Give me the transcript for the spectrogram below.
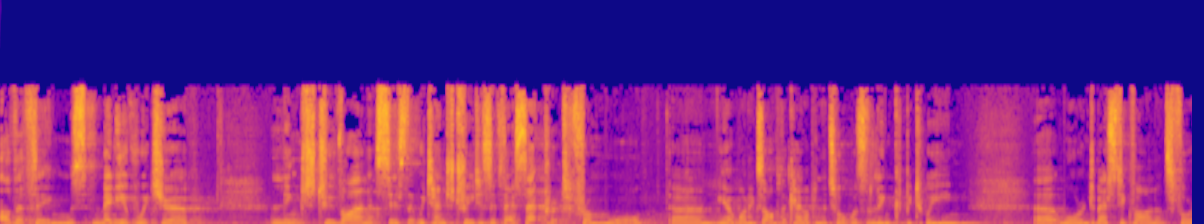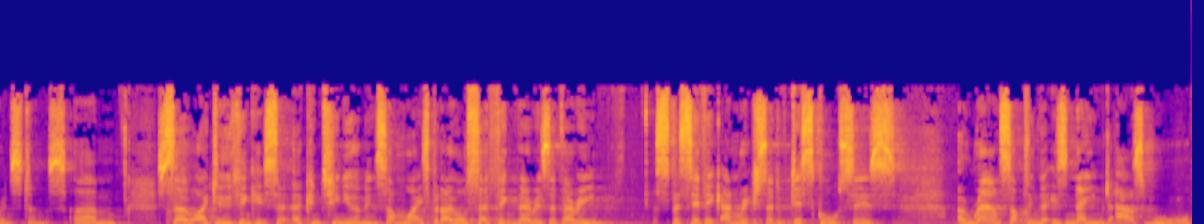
other things, many of which are linked to violences that we tend to treat as if they're separate from war. Um, you know, one example that came up in the talk was the link between uh, war and domestic violence, for instance. Um, so I do think it's a, a continuum in some ways, but I also think there is a very specific and rich set of discourses around something that is named as war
